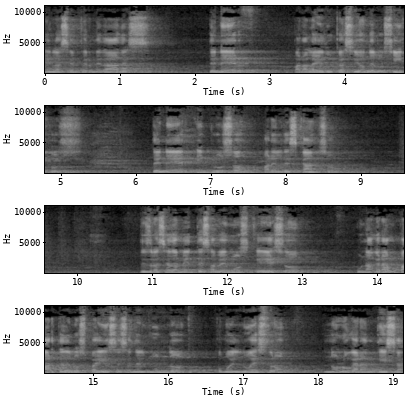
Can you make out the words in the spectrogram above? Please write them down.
en las enfermedades, tener para la educación de los hijos, tener incluso para el descanso. Desgraciadamente sabemos que eso una gran parte de los países en el mundo como el nuestro no lo garantiza.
